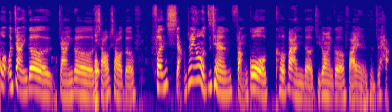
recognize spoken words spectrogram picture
我我讲一个讲一个小小的分享，哦、就因为我之前访过科办的其中一个发言人陈志涵，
